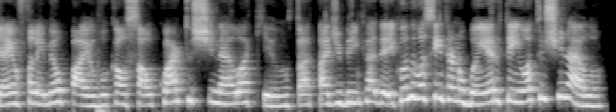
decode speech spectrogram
E aí eu falei, meu pai, eu vou calçar o quarto chinelo aqui. Não tá, tá de brincadeira. E quando você entra no banheiro, tem outro chinelo.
